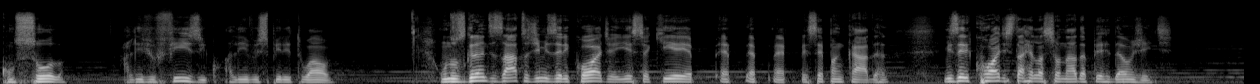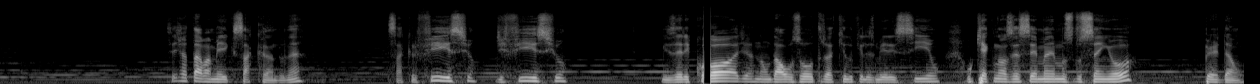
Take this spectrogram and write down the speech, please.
consolo, alívio físico, alívio espiritual. Um dos grandes atos de misericórdia, e esse aqui é, é, é, é, esse é pancada. Misericórdia está relacionada a perdão, gente. Você já estava meio que sacando, né? Sacrifício, difícil, misericórdia, não dar aos outros aquilo que eles mereciam. O que é que nós recebemos do Senhor? Perdão.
